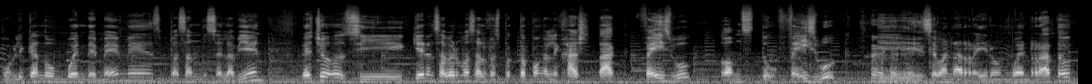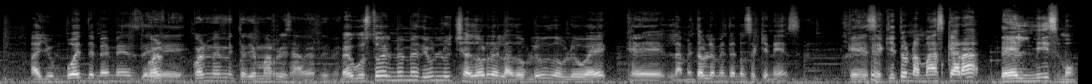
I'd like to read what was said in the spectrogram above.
publicando un buen de memes, pasándosela bien. De hecho, si quieren saber más al respecto, pónganle hashtag Facebook comes to Facebook y se van a reír un buen rato. Hay un buen de memes de... ¿Cuál, cuál meme te dio más risa? A ver, dime. Me gustó el meme de un luchador de la WWE que lamentablemente no sé quién es, que se quita una máscara de él mismo.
